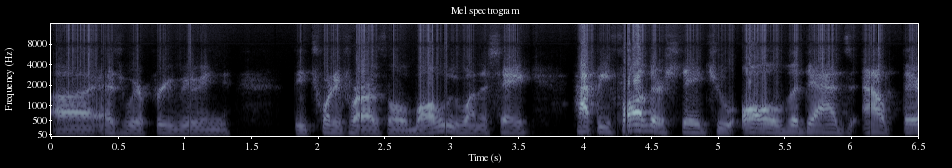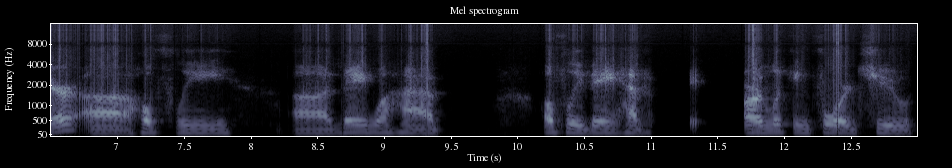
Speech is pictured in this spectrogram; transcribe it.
uh, as we're previewing the 24 Hours of Ball, we want to say Happy Father's Day to all the dads out there. Uh, hopefully, uh, they will have hopefully they have are looking forward to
